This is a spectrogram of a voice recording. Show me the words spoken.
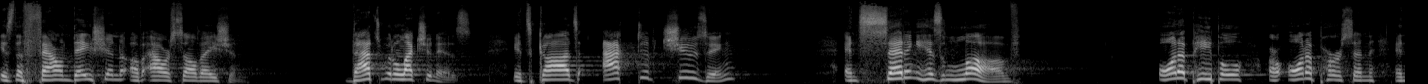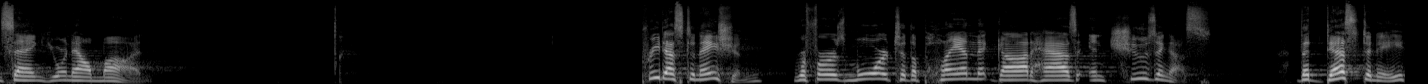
is the foundation of our salvation. That's what election is it's God's active choosing and setting his love on a people or on a person and saying, You're now mine. Predestination refers more to the plan that God has in choosing us, the destiny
